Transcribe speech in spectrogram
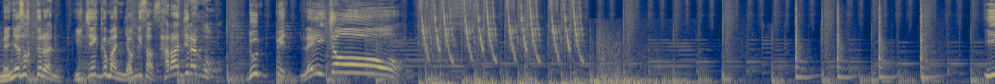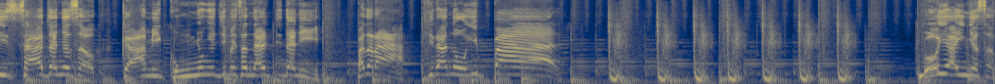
네 녀석들은 이제 그만 여기서 사라지라고. 눈빛 레이저 사자 녀석 감히 공룡의 집에서 날뛰다니. 받아라 티라노 이빨! 뭐야 이 녀석?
